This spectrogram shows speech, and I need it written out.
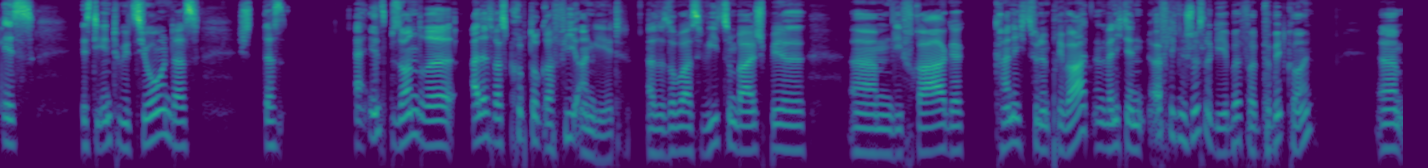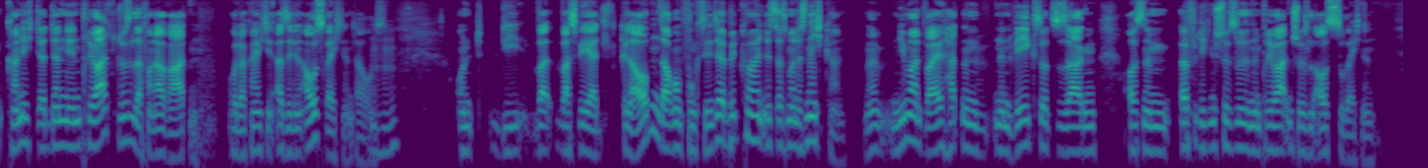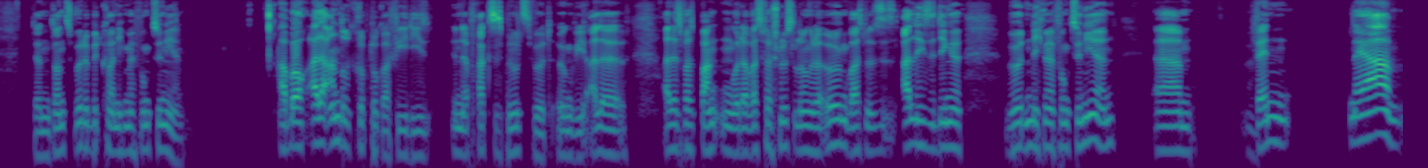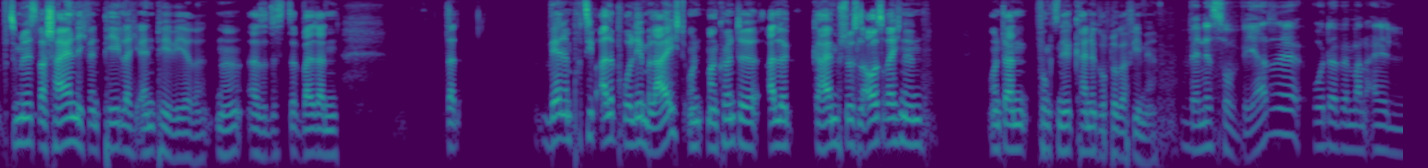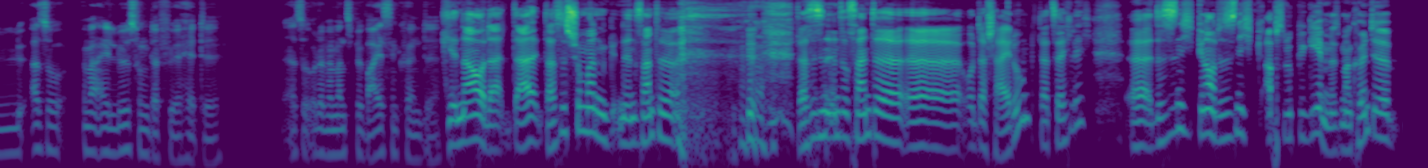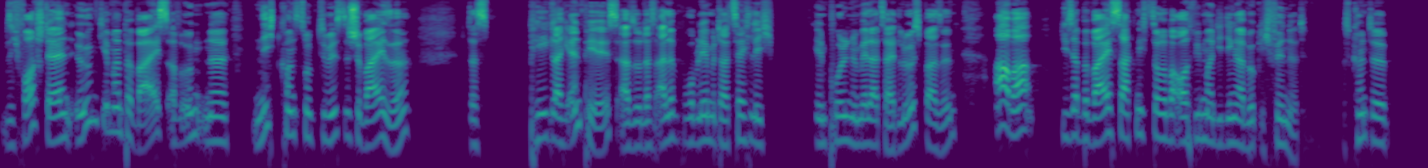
ist, ist die Intuition, dass, dass äh, insbesondere alles, was Kryptographie angeht, also sowas wie zum Beispiel ähm, die Frage, kann ich zu dem privaten, wenn ich den öffentlichen Schlüssel gebe für, für Bitcoin, ähm, kann ich dann den privaten Schlüssel davon erraten? Oder kann ich den, also den ausrechnen daraus? Mhm. Und die, was wir ja glauben, darum funktioniert der Bitcoin, ist, dass man das nicht kann. Ne? Niemand weil, hat einen, einen, Weg sozusagen aus einem öffentlichen Schlüssel einen privaten Schlüssel auszurechnen. Denn sonst würde Bitcoin nicht mehr funktionieren. Aber auch alle andere Kryptographie, die in der Praxis benutzt wird, irgendwie alle, alles was Banken oder was Verschlüsselung oder irgendwas, ist, all diese Dinge würden nicht mehr funktionieren, ähm, wenn, naja, zumindest wahrscheinlich, wenn P gleich NP wäre. Ne? Also das, weil dann, dann wären im Prinzip alle Probleme leicht und man könnte alle geheimen Schlüssel ausrechnen und dann funktioniert keine Kryptographie mehr. Wenn es so wäre oder wenn man eine, also wenn man eine Lösung dafür hätte, also, oder wenn man es beweisen könnte. Genau, da, da, das ist schon mal eine interessante, das ist eine interessante äh, Unterscheidung tatsächlich. Äh, das ist nicht, genau, das ist nicht absolut gegeben. Also man könnte sich vorstellen, irgendjemand beweist auf irgendeine nicht konstruktivistische Weise, dass P gleich NP ist, also dass alle Probleme tatsächlich in polynomeller Zeit lösbar sind. Aber dieser Beweis sagt nichts darüber aus, wie man die Dinger wirklich findet. Das könnte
